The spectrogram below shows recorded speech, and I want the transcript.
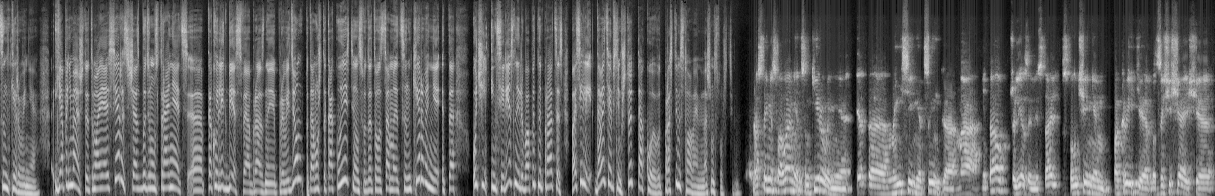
цинкирование. Я понимаю, что это моя серость. Сейчас будем устранять э, такой ликбез своеобразный проведем, потому что, как выяснилось, вот это вот самое цинкирование – это очень интересный и любопытный процесс. Василий, давайте объясним, что это такое, вот простыми словами нашим слушателям. Простыми словами, цинкирование – это нанесение цинка на металл, железо или сталь с получением покрытия, защищающее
